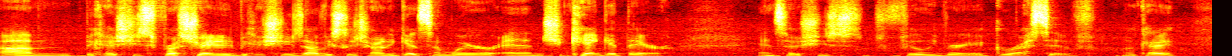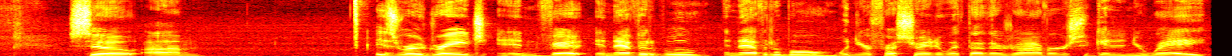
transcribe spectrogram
um, because she's frustrated because she's obviously trying to get somewhere and she can't get there, and so she's feeling very aggressive. Okay. So, um, is road rage inve- inevitable? Inevitable when you're frustrated with other drivers who get in your way?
